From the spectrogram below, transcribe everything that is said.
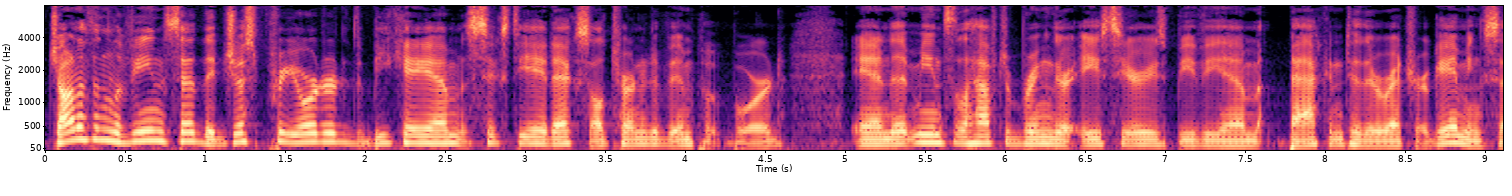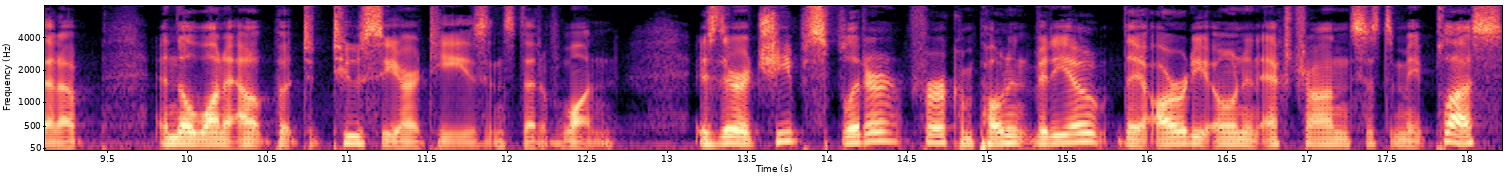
Jonathan Levine said they just pre ordered the BKM 68X alternative input board, and that means they'll have to bring their A series BVM back into their retro gaming setup, and they'll want to output to two CRTs instead of one. Is there a cheap splitter for a component video? They already own an Extron System 8 Plus,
